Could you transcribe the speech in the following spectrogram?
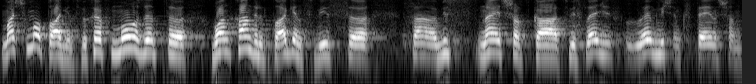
much more plugins. We have more than uh, 100 plugins with, uh, some, with nice shortcuts, with language extension.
